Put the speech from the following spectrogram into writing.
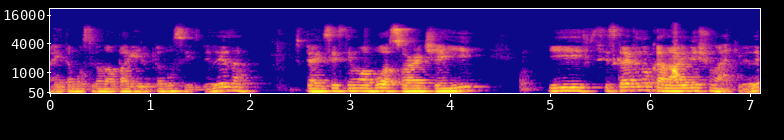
aí tá mostrando o aparelho para vocês, beleza? Espero que vocês tenham uma boa sorte aí. E se inscreve no canal e deixa um like, beleza?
